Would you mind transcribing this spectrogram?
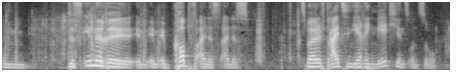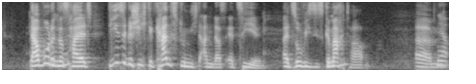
um das Innere im, im, im Kopf eines, eines 12-, 13-jährigen Mädchens und so. Da wurde mhm. das halt, diese Geschichte kannst du nicht anders erzählen, als so, wie sie es gemacht mhm. haben. Ähm, ja.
